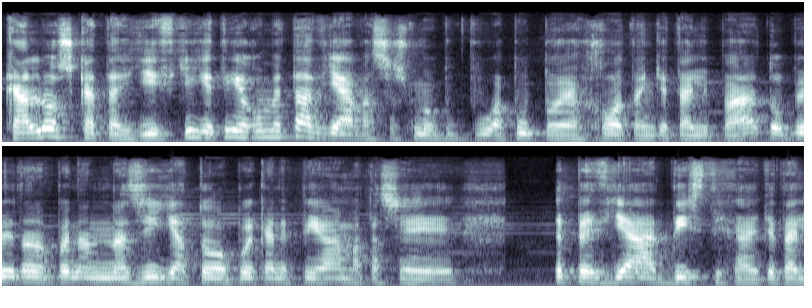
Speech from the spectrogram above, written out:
καλώς καταργήθηκε, γιατί εγώ μετά διάβασα ας πούμε, από πού- από πού προερχόταν κτλ. Το οποίο ήταν από έναν ναζί γιατρό που έκανε πειράματα σε, σε παιδιά αντίστοιχα κτλ.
